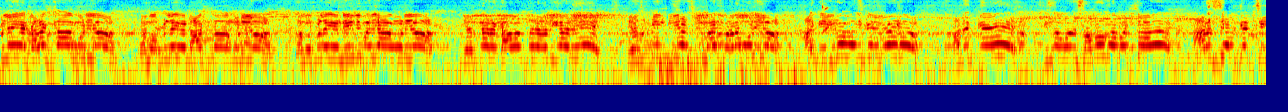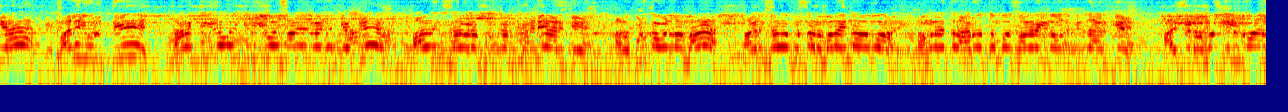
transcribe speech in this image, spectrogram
பிள்ளைங்க கலெக்டர் ஆக முடியும். நம்ம பிள்ளைங்க டாக்டர் ஆக முடியும். நம்ம பிள்ளைங்க நீதிபதி ஆக முடியும். இங்கே இருக்கிற காவல்துறை அதிகாரி எஸ்பி டிஎஸ்பி மாதிரி வர அதுக்கு இடஒதுக்கீடு வேணும் அதுக்கு இந்த ஒரு சமூகம் மட்டும் அரசியல் கட்சியை வலியுறுத்தி தனக்கு இடஒதுக்கீடு இருபது சதவீதம் வேணும் கேட்டு பதினஞ்சு சதவீதம் கொடுக்கறதுக்கு ரெடியா இருக்கு. அதை கொடுக்க வேண்டாமா பதினஞ்சு சதவீதம் கொடுத்தா நம்மளால என்ன ஆகும்? தமிழகத்தில் அறுபத்தொன்பது சதவீதம் இடஒதுக்கீடு தான் இருக்கு. அதுக்கு நமக்கு இருபது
